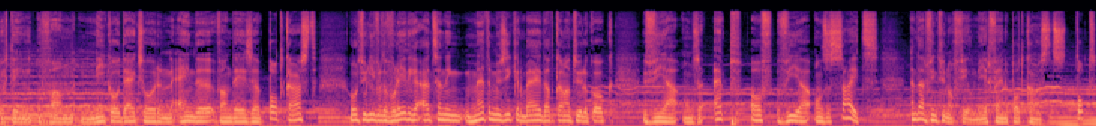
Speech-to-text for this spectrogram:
De verzuchting van Nico Dijkshoorn. Einde van deze podcast. Hoort u liever de volledige uitzending met de muziek erbij? Dat kan natuurlijk ook via onze app of via onze site. En daar vindt u nog veel meer fijne podcasts. Tot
